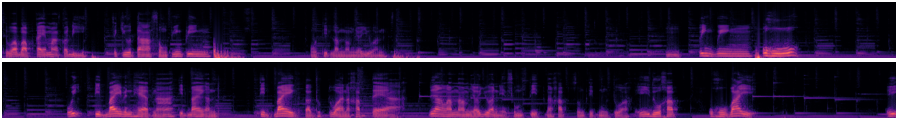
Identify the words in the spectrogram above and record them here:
ถือว่าบัฟใกล้มากก็ดี สกิลตาส่งปิ้งปิ้งโอ้ติดลำนำเย้ายวน อืมปิ้งปิ้งโอ้โหอุ้ยติดใบเป็นแถบนะ ติดใบกัน ติดใบกับทุกตัวนะครับ แต่เรื่องลำนำเย้ายวนเนี่ยสุ่มติดนะครับ สุ่มติดหนึ่งตัวเอ้ยดูครับโอ้โหใบเอ้ย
